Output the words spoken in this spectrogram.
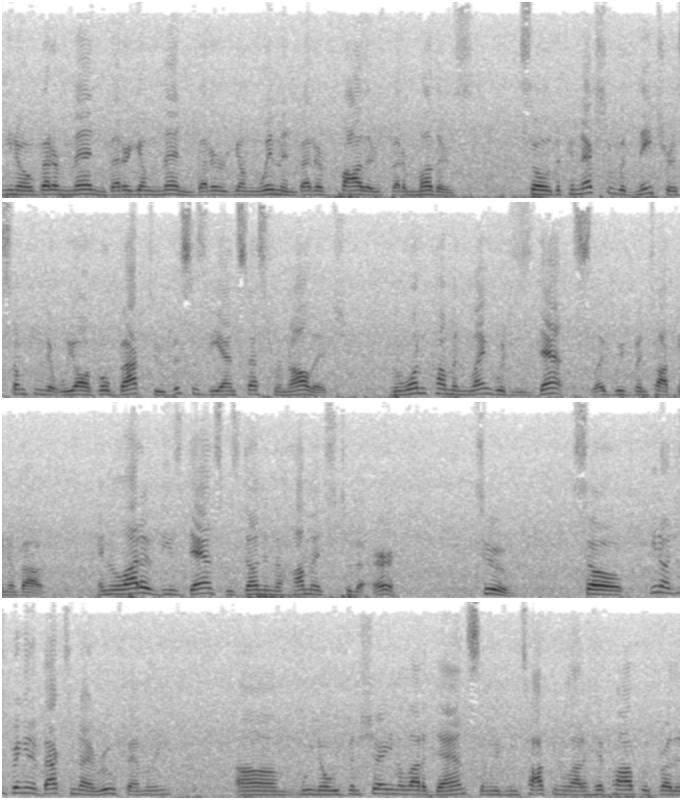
you know, better men, better young men, better young women, better fathers, better mothers. So the connection with nature is something that we all go back to. This is the ancestral knowledge. The one common language is dance, like we've been talking about. And a lot of these dance was done in the homage to the earth, too. So, you know, just bringing it back to Nairu family. Um, we know we've been sharing a lot of dance and we've been talking a lot of hip hop with brother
